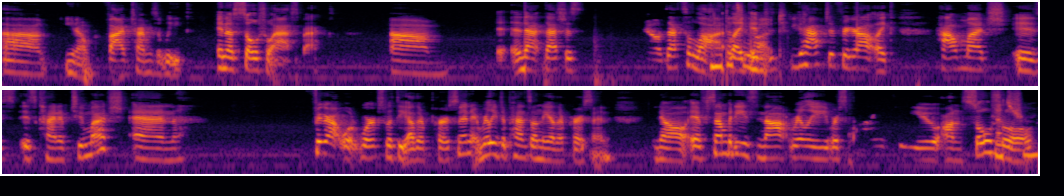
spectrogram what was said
uh, you know, five times a week in a social aspect. Um, and that, that's just, you know, that's a lot. like, a lot. you have to figure out, like, how much is is kind of too much and figure out what works with the other person. It really depends on the other person. You know, if somebody's not really responding to you on social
